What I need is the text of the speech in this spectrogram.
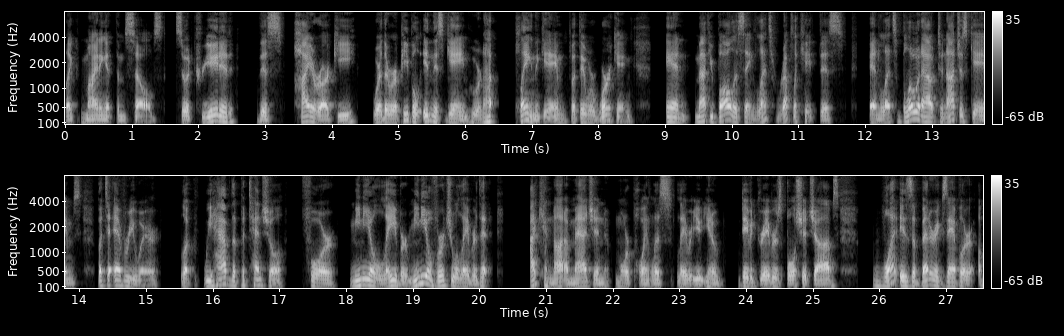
like mining it themselves. So it created this hierarchy where there were people in this game who were not playing the game but they were working. And Matthew Ball is saying let's replicate this and let's blow it out to not just games, but to everywhere. Look, we have the potential for menial labor, menial virtual labor that I cannot imagine more pointless labor. You, you know, David Graeber's bullshit jobs. What is a better example or a,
